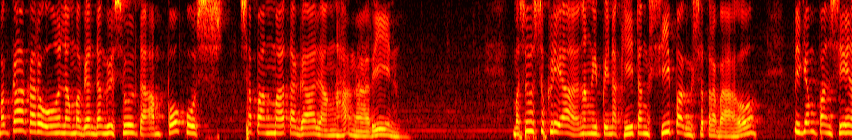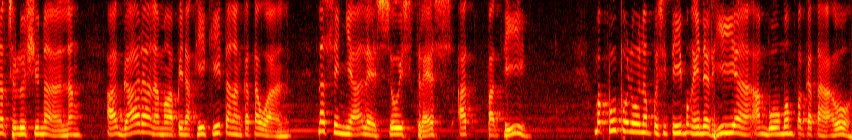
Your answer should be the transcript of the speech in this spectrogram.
Magkakaroon ng magandang resulta ang focus sa pangmatagalang hangarin. Masusuklian ang ipinakitang sipag sa trabaho, bigyan pansin at solusyonan ng agaran ang mga pinakikita ng katawan na senyales o stress at fatigue. Mapupuno ng positibong enerhiya ang buong pagkatao.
